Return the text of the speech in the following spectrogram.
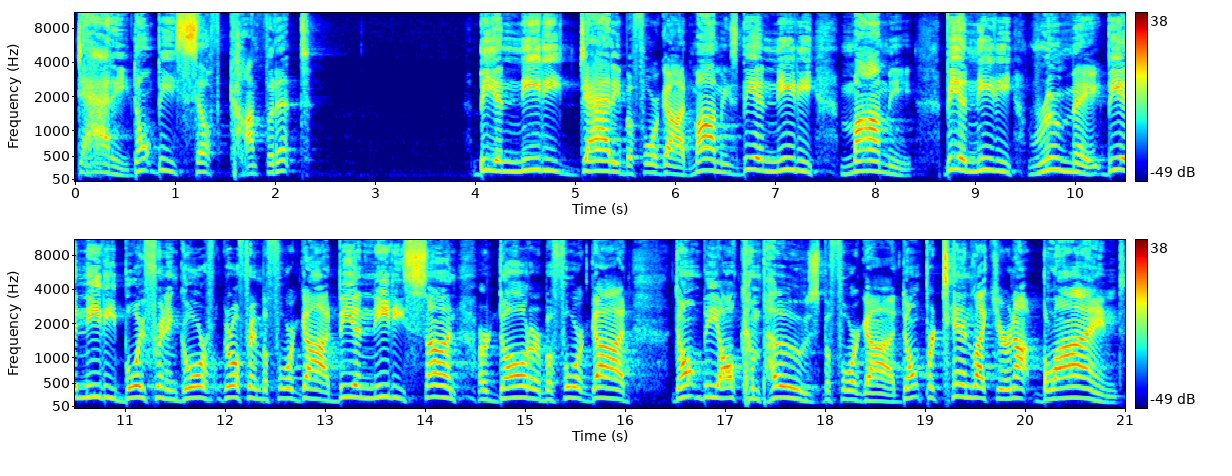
daddy. Don't be self confident. Be a needy daddy before God. Mommies, be a needy mommy. Be a needy roommate. Be a needy boyfriend and girlfriend before God. Be a needy son or daughter before God. Don't be all composed before God. Don't pretend like you're not blind.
